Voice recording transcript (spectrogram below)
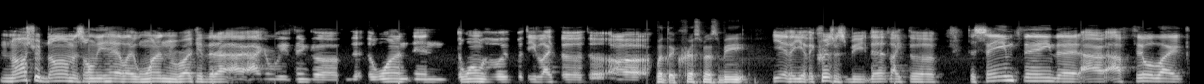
Nastradamus only had like one record that I, I can really think of. The, the one and the one with, with the like the the uh with the Christmas beat. Yeah, the, yeah, the Christmas beat. That like the the same thing that I, I feel like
